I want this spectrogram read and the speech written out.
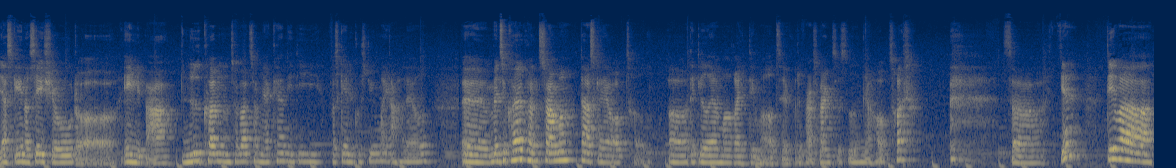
jeg skal ind og se showet og egentlig bare nyde kommen så godt som jeg kan i de forskellige kostymer, jeg har lavet. Øh, men til Køjekon sommer, der skal jeg optræde. Og det glæder jeg mig rigtig meget til, for det er faktisk lang tid siden, jeg har optrådt. så ja, det var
